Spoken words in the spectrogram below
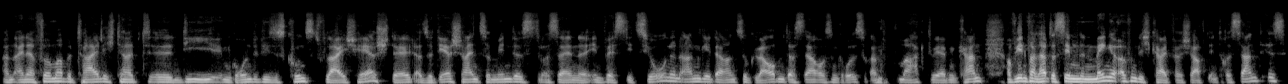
an einer Firma beteiligt hat, äh, die im Grunde dieses Kunstfleisch herstellt. Also der scheint zumindest, was seine Investitionen angeht, daran zu glauben, dass daraus ein größerer Markt werden kann. Auf jeden Fall hat das ihm eine Menge Öffentlichkeit verschafft. Interessant ist,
